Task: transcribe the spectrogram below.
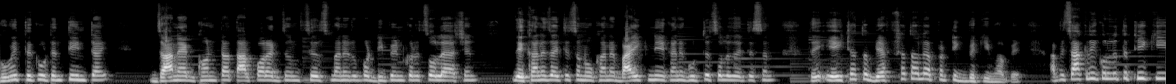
ঘুমের থেকে উঠেন তিনটায়। যান এক ঘণ্টা, তারপর একজন সেলসম্যানের উপর ডিপেন্ড করে চলে আসেন। এখানে যাইতেছেন, ওখানে বাইক নিয়ে এখানে ঘুরতে চলে যাইতেছেন। তো এইটা তো ব্যবসা তাহলে আপনার টিকবে কীভাবে? আপনি চাকরি করলে তো ঠিকই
